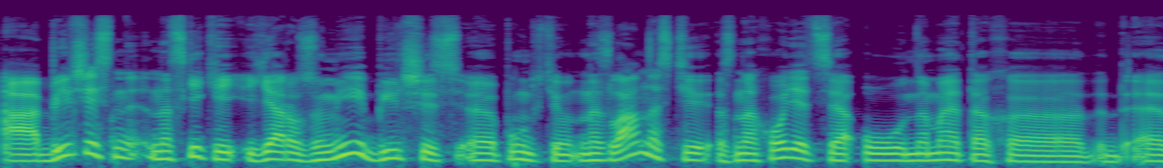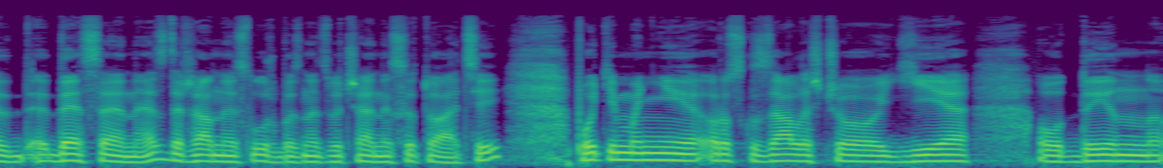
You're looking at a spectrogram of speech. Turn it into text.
А більшість, наскільки я розумію, більшість е, пунктів незламності знаходяться у наметах е, ДСНС Державної служби з надзвичайних ситуацій. Потім мені розказали, що є один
